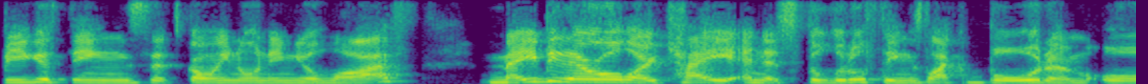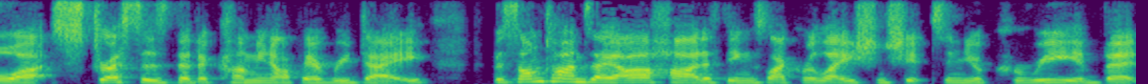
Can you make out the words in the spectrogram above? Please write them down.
bigger things that's going on in your life. Maybe they're all okay and it's the little things like boredom or stresses that are coming up every day but sometimes they are harder things like relationships in your career but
